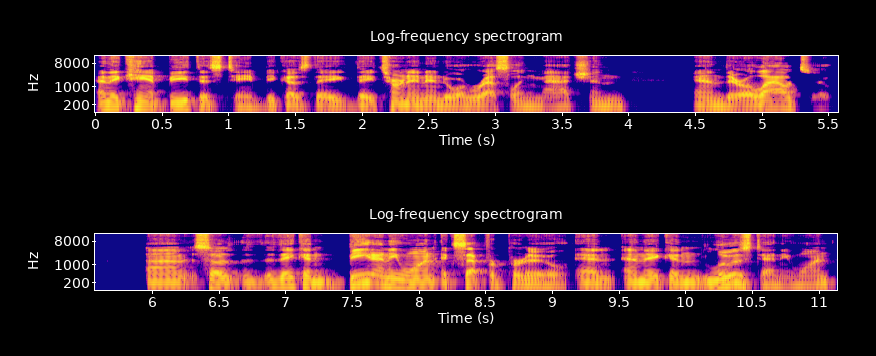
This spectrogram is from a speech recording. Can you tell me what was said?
And they can't beat this team because they they turn it into a wrestling match and and they're allowed to. Um, so they can beat anyone except for Purdue, and and they can lose to anyone.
